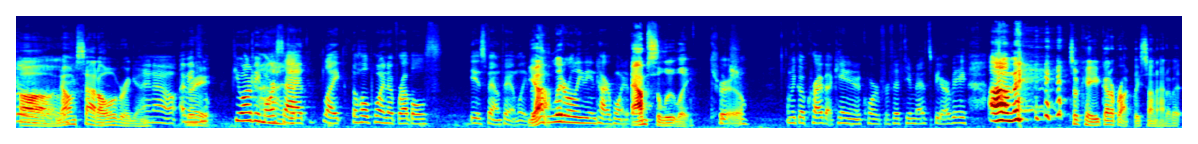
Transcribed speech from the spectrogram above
Oh, now I'm sad all over again. I know. I mean, if you, Great. if you want to be more sad, like the whole point of Rebels is found family. That's Yeah. literally the entire point of it. Absolutely. True. Let me go cry about Kanan in a corner for 15 minutes. BRB. Um, It's okay. You got a broccoli son out of it.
